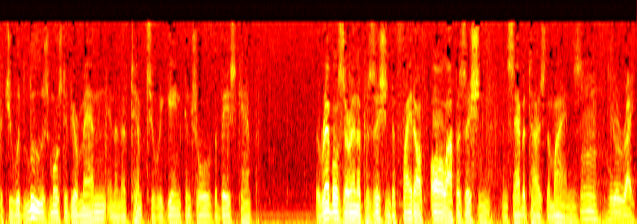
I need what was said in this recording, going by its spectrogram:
that you would lose most of your men in an attempt to regain control of the base camp? The rebels are in a position to fight off all opposition and sabotage the mines. Mm, you're right.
